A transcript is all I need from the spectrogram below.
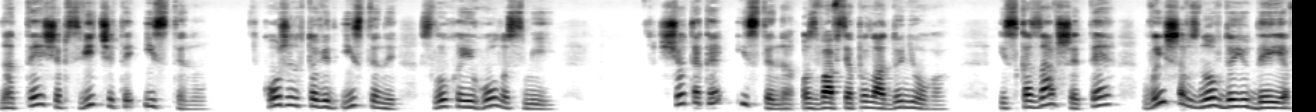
на те, щоб свідчити істину. Кожен, хто від істини, слухає голос мій. Що таке істина? озвався Пилат до нього. І, сказавши те, вийшов знов до юдеїв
